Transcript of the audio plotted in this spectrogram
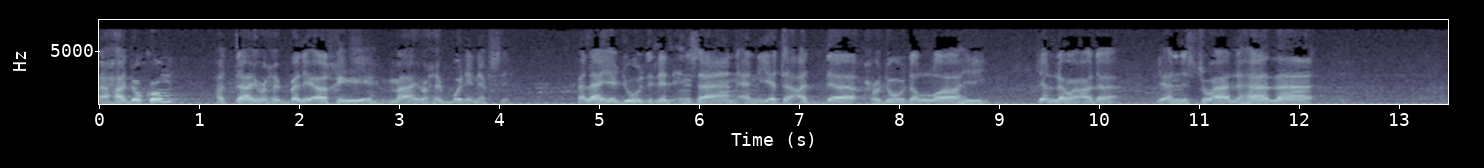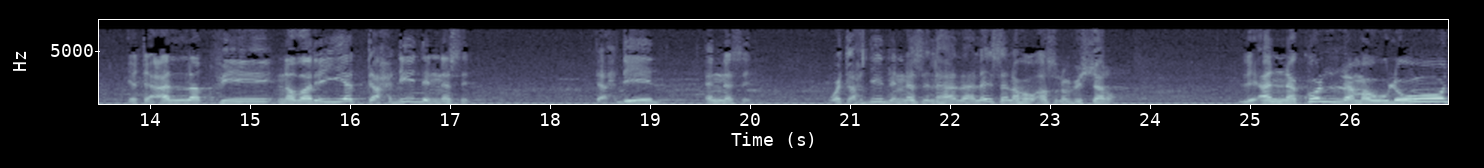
أحدكم حتى يحب لأخيه ما يحب لنفسه. فلا يجوز للإنسان أن يتعدى حدود الله جل وعلا لأن السؤال هذا يتعلق في نظرية تحديد النسل. تحديد النسل. وتحديد النسل هذا ليس له أصل في الشرع. لأن كل مولود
